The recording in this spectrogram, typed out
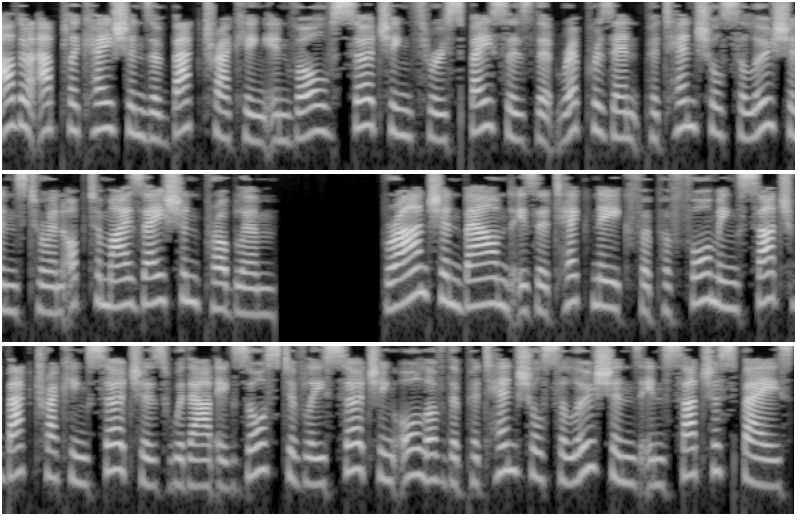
Other applications of backtracking involve searching through spaces that represent potential solutions to an optimization problem. Branch and bound is a technique for performing such backtracking searches without exhaustively searching all of the potential solutions in such a space.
